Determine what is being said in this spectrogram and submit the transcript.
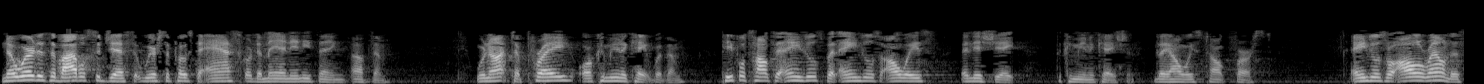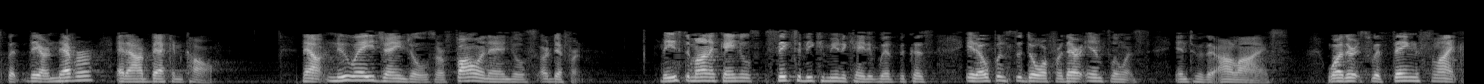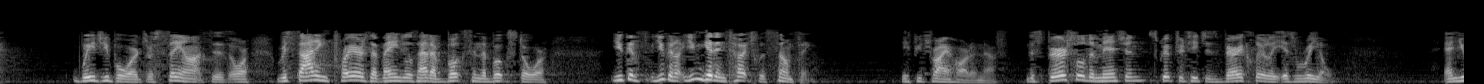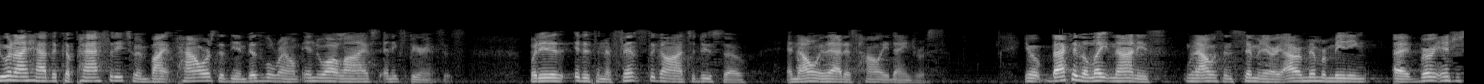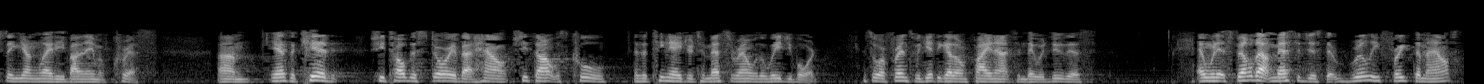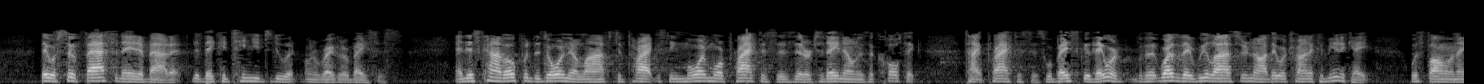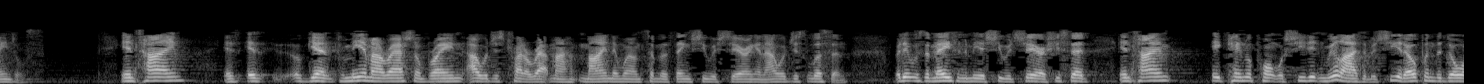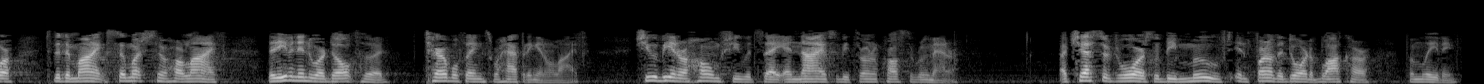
Nowhere does the Bible suggest that we're supposed to ask or demand anything of them. We're not to pray or communicate with them. People talk to angels, but angels always initiate the communication. They always talk first. Angels are all around us, but they are never at our beck and call. Now, New Age angels or fallen angels are different. These demonic angels seek to be communicated with because it opens the door for their influence into our lives. Whether it's with things like Ouija boards or seances or reciting prayers of angels out of books in the bookstore. You can, you can, you can get in touch with something if you try hard enough. The spiritual dimension, Scripture teaches very clearly, is real. And you and I have the capacity to invite powers of the invisible realm into our lives and experiences. But it is, it is an offense to God to do so, and not only that, it's highly dangerous. You know, back in the late 90s, when I was in seminary, I remember meeting a very interesting young lady by the name of Chris. Um, as a kid, she told this story about how she thought it was cool as a teenager to mess around with a Ouija board. And so her friends would get together on Friday nights and they would do this. And when it spelled out messages that really freaked them out, they were so fascinated about it that they continued to do it on a regular basis. And this kind of opened the door in their lives to practicing more and more practices that are today known as occultic type practices, where basically they were, whether they realized it or not, they were trying to communicate with fallen angels. In time, is, is, again, for me and my rational brain, I would just try to wrap my mind around some of the things she was sharing and I would just listen. But it was amazing to me as she would share. She said, in time, it came to a point where she didn't realize it, but she had opened the door to the demonic so much to her life that even into her adulthood, terrible things were happening in her life. She would be in her home, she would say, and knives would be thrown across the room at her. A chest of drawers would be moved in front of the door to block her from leaving.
